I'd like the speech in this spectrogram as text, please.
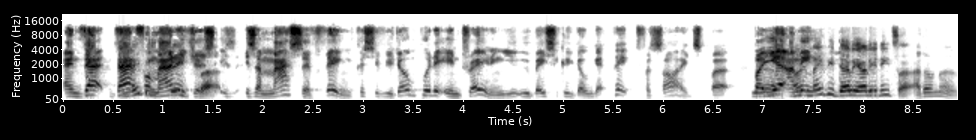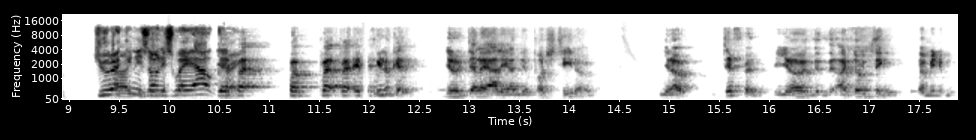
and that that Maybe for managers that. is, is a massive thing because if you don't put it in training, you, you basically don't get picked for sides. But but yeah, I mean, maybe Dele Alli needs that. I don't know. do you reckon uh, he's you on his way out? Yeah, Craig? but, but but but if we look at you know Dele Alli under Pochettino, you know, different. You know, I don't think. I mean,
